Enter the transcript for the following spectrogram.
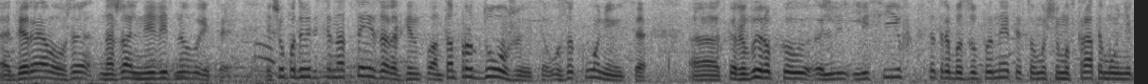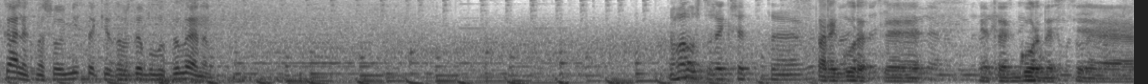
е, дерева вже, на жаль, не відновити. Якщо подивитися на цей зараз генплан, там продовжується, узаконюється, скажем скажімо, виробка лісів. Це треба зупинити, тому що ми втратимо унікальність нашого міста, яке завжди було зеленим. noh, alustuseks, et Старый город это гордость э,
